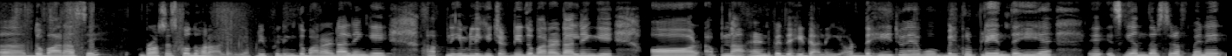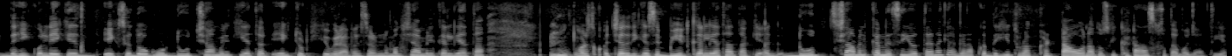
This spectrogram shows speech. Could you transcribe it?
दोबारा से प्रोसेस को दोहरा लेंगे। अपनी फिलिंग दोबारा डालेंगे, अपनी इमली की चटनी दोबारा डालेंगे और अपना एंड पे दही डालेंगे। और दही जो है वो बिल्कुल प्लेन दही है। इसके अंदर सिर्फ़ मैंने दही को लेके एक से दो घूट दूध शामिल किया था और एक चुटकी के बराबर सिर्फ़ नमक शामिल कर लिया था। और इसको अच्छे तरीके से बीट कर लिया था ताकि दूध शामिल करने से ये होता है ना कि अगर आपका दही थोड़ा खट्टा हो ना तो उसकी खटास ख़त्म हो जाती है।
